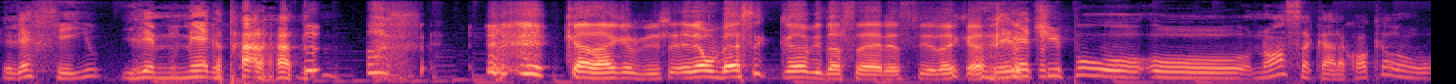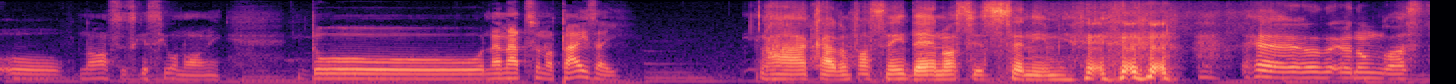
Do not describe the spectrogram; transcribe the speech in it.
ele é feio e ele é mega tarado. Caraca, bicho. Ele é o mestre Kami da série, assim, né, cara? Ele é tipo o. o- Nossa, cara, qual que é o, o- Nossa, esqueci o nome. Do. Nanatsu no Taizai? Ah, cara, não faço nem ideia, não assisto esse anime. É, eu, eu não gosto.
